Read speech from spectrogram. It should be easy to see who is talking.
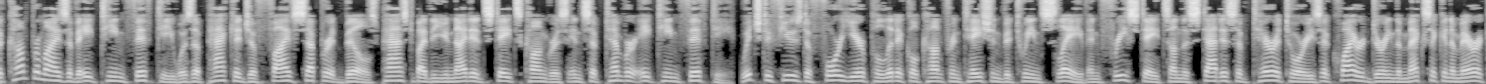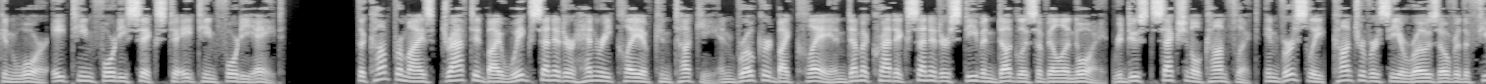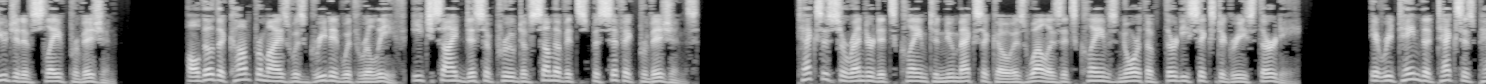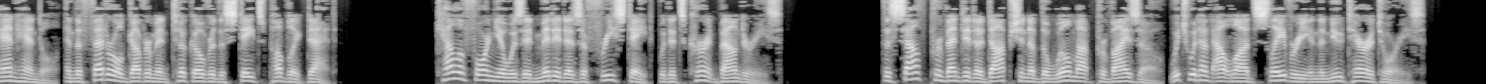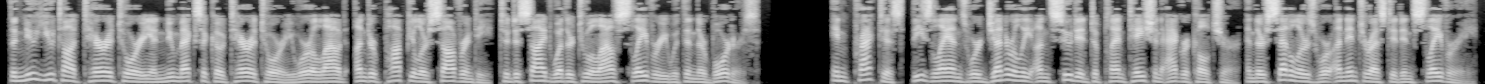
Speaker 1: The Compromise of 1850 was a package of five separate bills passed by the United States Congress in September 1850, which diffused a four-year political confrontation between slave and free states on the status of territories acquired during the Mexican–American War 1846 -1848. The compromise, drafted by Whig Senator Henry Clay of Kentucky and brokered by Clay and Democratic Senator Stephen Douglas of Illinois, reduced sectional conflict. Inversely, controversy arose over the fugitive slave provision. Although the compromise was greeted with relief, each side disapproved of some of its specific provisions. Texas surrendered its claim to New Mexico as well as its claims north of 36 degrees 30. It retained the Texas Panhandle, and the federal government took over the state's public debt. California was admitted as a free state, with its current boundaries. The South prevented adoption of the Wilmot Proviso, which would have outlawed slavery in the new territories. The new Utah Territory and New Mexico Territory were allowed, under popular sovereignty, to decide whether to allow slavery within their borders. In practice, these lands were generally unsuited to plantation agriculture, and their settlers were uninterested in slavery.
